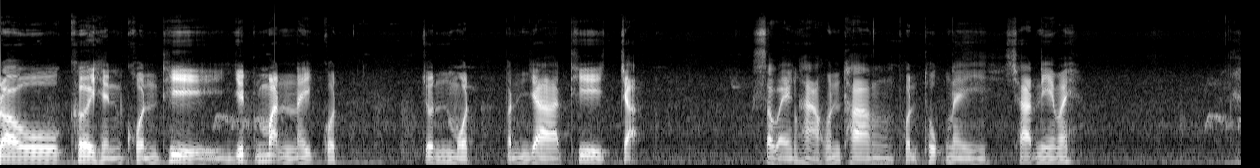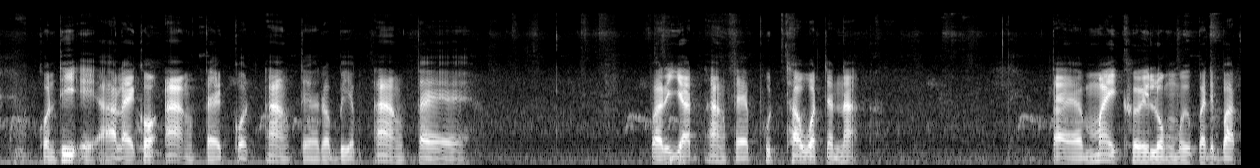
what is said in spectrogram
เราเคยเห็นคนที่ยึดมั่นในกฎ จนหมดปัญญาที่จะแสวงหาหนทางพ้นทุกข์ในชาตินี้ไหม คนที่เอะอะไรก็อ้างแต่กฎอ้างแต่ระเบียบอ้างแต่ ปริยัติอ้างแต่พุทธวจนะ แต่ไม่เคยลงมือปฏิบัติ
